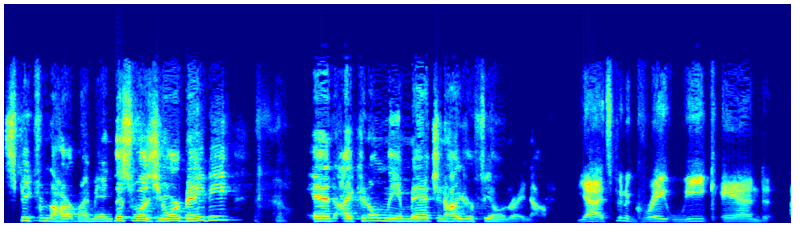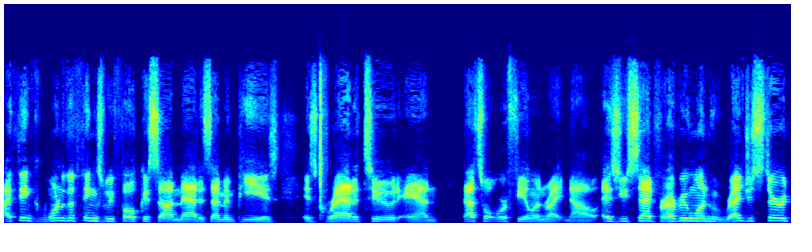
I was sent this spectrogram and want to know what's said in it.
Speak from the heart, my man. This was your baby. And I can only imagine how you're feeling right now. Yeah, it's been a great week, and I think one of the things we focus on, Matt, as M&P is is gratitude, and that's what we're feeling right now. As you said, for everyone who registered,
